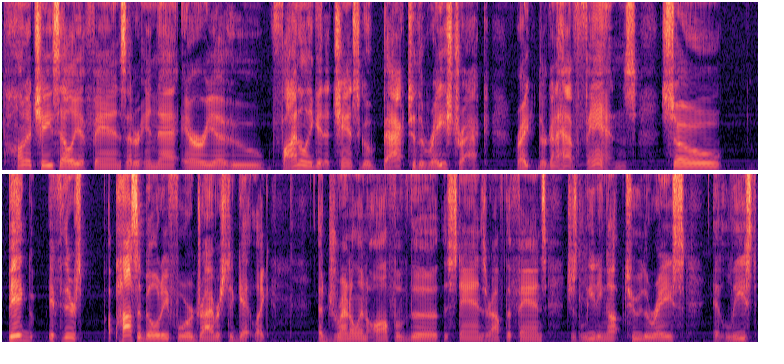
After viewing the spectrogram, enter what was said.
ton of Chase Elliott fans that are in that area who finally get a chance to go back to the racetrack, right? They're going to have fans. So, big, if there's a possibility for drivers to get like adrenaline off of the, the stands or off the fans just leading up to the race, at least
